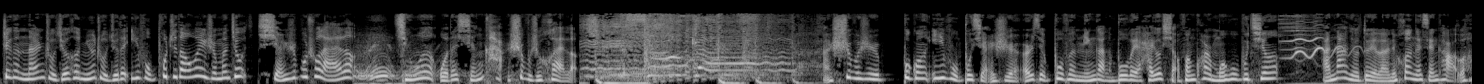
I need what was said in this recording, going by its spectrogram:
这个男主角和女主角的衣服不知道为什么就显示不出来了。请问我的显卡是不是坏了？啊，是不是不光衣服不显示，而且部分敏感的部位还有小方块模糊不清？啊，那就对了，你换个显卡吧。”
